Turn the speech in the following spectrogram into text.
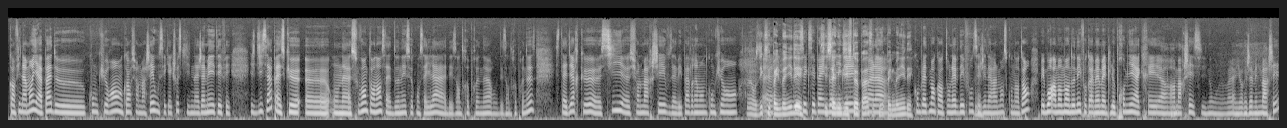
quand finalement il n'y a pas de concurrent encore sur le marché ou c'est quelque chose qui n'a jamais été fait. Je dis ça parce que euh, on a souvent tendance à donner ce conseil-là à des entrepreneurs ou des entrepreneuses, c'est-à-dire que euh, si euh, sur le marché vous n'avez pas vraiment de concurrents, on se dit que c'est pas une bonne que idée. que c'est pas si une ça n'existe pas, c'est que voilà. c'est pas une bonne idée. Complètement, quand on lève des fonds, c'est Mm. généralement ce qu'on entend. Mais bon, à un moment donné, il faut quand même être le premier à créer un, un marché, sinon voilà, il n'y aurait jamais de marché.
